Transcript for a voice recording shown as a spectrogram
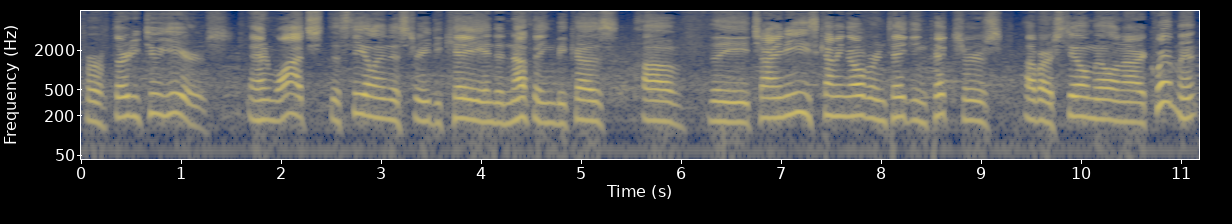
for 32 years and watched the steel industry decay into nothing because of the Chinese coming over and taking pictures of our steel mill and our equipment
